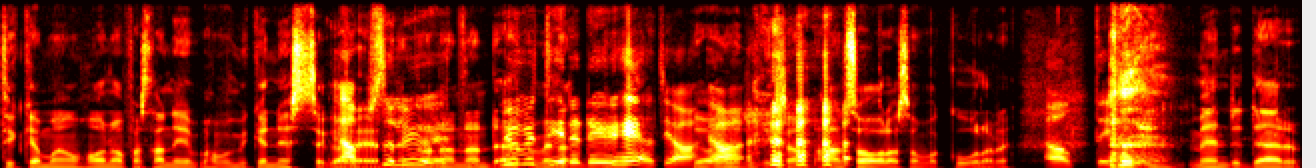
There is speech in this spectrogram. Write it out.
tycker man om honom, fast han, är, han var mycket nössigare än Absolut. någon annan där. Nu betyder det ju helt, ja. Ja, ja. Det liksom Han Solo som var coolare. Alltid. Men det där,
